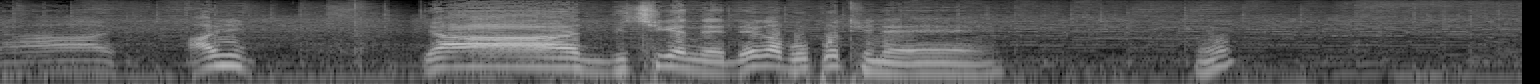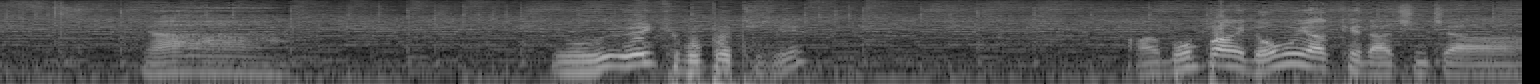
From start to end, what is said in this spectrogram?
야, 아니, 야, 미치겠네. 내가 못 버티네. 응? 야, 이거 왜 이렇게 못 버티지? 아, 몸빵이 너무 약해, 나 진짜.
